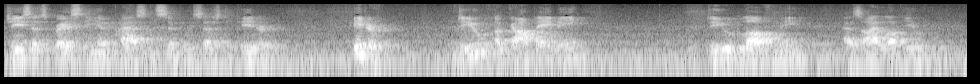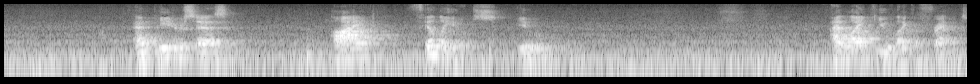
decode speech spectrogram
Jesus breaks the impasse and simply says to Peter, Peter, do you agape me? Do you love me as I love you? And Peter says, I philios you. I like you like a friend.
